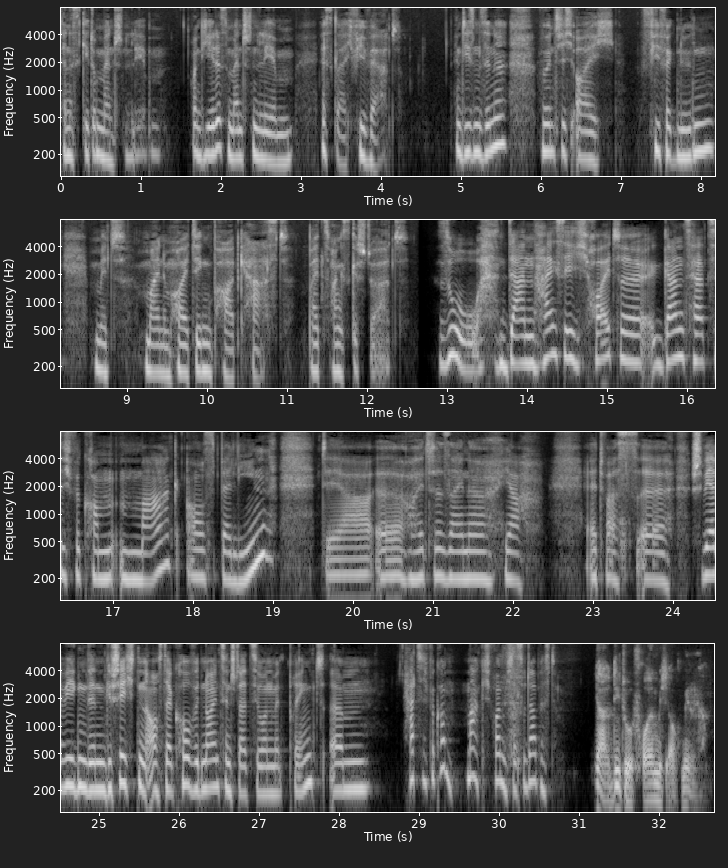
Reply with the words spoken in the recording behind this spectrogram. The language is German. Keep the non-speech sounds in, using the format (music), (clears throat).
denn es geht um Menschenleben. Und jedes Menschenleben ist gleich viel wert. In diesem Sinne wünsche ich euch viel Vergnügen mit meinem heutigen Podcast bei Zwangsgestört. So, dann heiße ich heute ganz herzlich willkommen Marc aus Berlin, der äh, heute seine, ja, etwas äh, schwerwiegenden Geschichten aus der Covid-19-Station mitbringt. Ähm, Herzlich willkommen, Marc. Ich freue mich, dass du da bist. Ja, Dito, freue mich auch, Miriam.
